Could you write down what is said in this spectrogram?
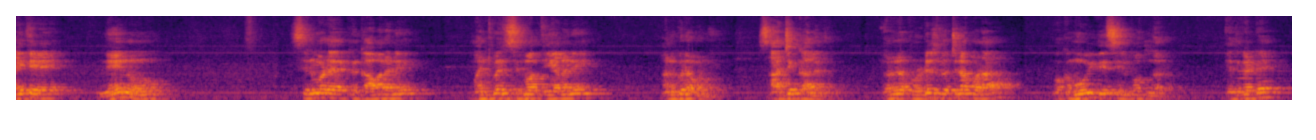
అయితే నేను సినిమా డైరెక్టర్ కావాలని మంచి మంచి సినిమా తీయాలని అనుకునేవాడిని. సాధ్యం కాలేదు. ఎవరైనా ప్రొడ్యూసర్లు వచ్చినా కూడా ఒక మూవీ తీసి వెళ్ళిపోతున్నారు. ఎందుకంటే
